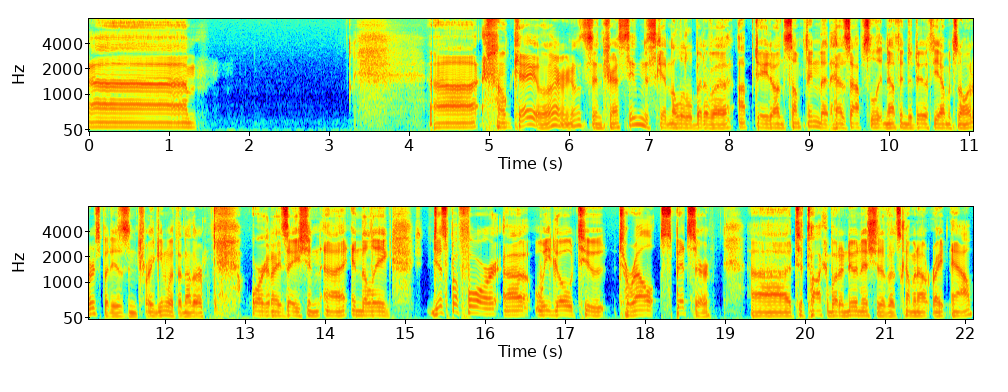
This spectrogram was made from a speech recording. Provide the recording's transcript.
Um, uh, okay, well, that's interesting. Just getting a little bit of an update on something that has absolutely nothing to do with the Edmonton Oilers, but is intriguing with another organization uh, in the league. Just before uh, we go to Terrell Spitzer uh, to talk about a new initiative that's coming out right now,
